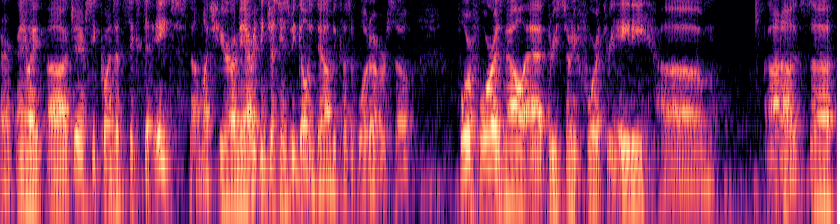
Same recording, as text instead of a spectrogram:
All right. Anyway, uh, JMC coins at six to eight. Not much here. I mean, everything just seems to be going down because of whatever. So, four four is now at 374, 380. Um, I don't know. It's uh,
